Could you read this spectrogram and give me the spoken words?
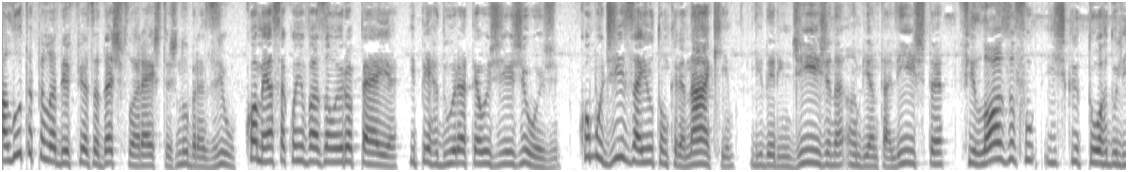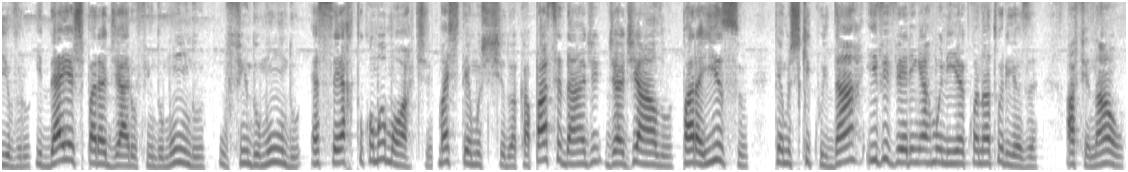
A luta pela defesa das florestas no Brasil começa com a invasão europeia e perdura até os dias de hoje. Como diz Ailton Krenak, líder indígena, ambientalista, filósofo e escritor do livro Ideias para Adiar o Fim do Mundo, o fim do mundo é certo como a morte, mas temos tido a capacidade de adiá-lo. Para isso, temos que cuidar e viver em harmonia com a natureza. Afinal,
